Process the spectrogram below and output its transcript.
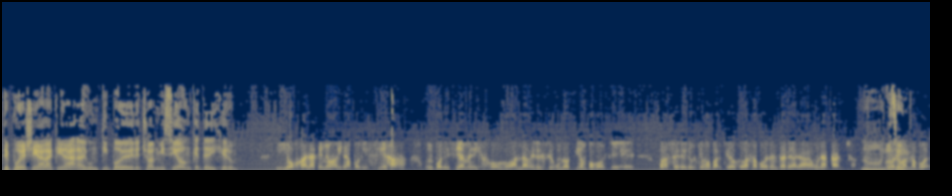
¿Te puede llegar a quedar algún tipo de derecho a admisión? ¿Qué te dijeron? Y ojalá que no. Ahí la policía, un policía me dijo, anda a ver el segundo tiempo porque va a ser el último partido que vas a poder entrar a la- una cancha. No, no vas a poder,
